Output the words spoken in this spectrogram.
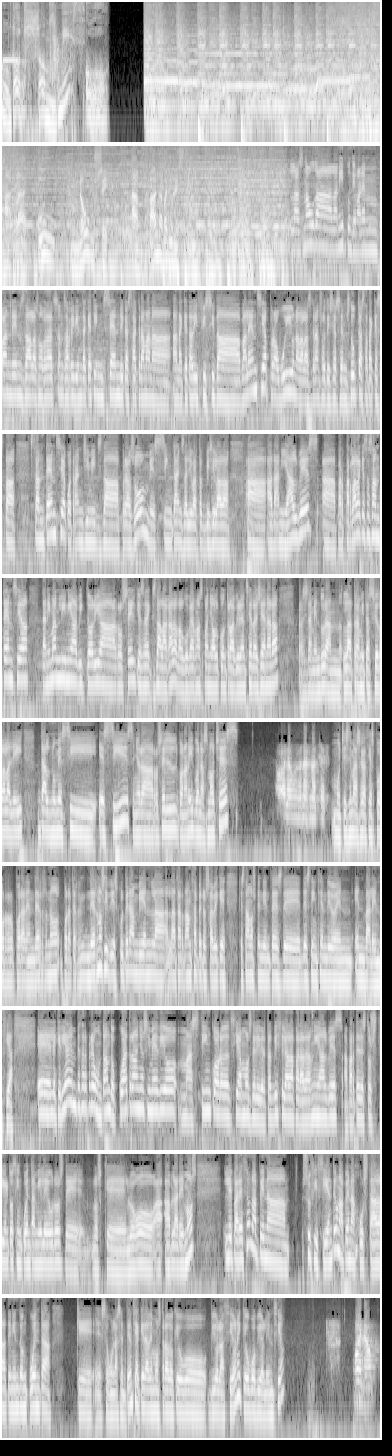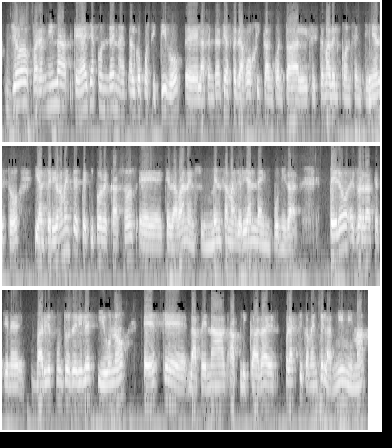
Tots som Més 1. A RAC1 no ho sé, amb Anna Ballonesta. Les 9 de la nit continuarem pendents de les novetats que ens arribin d'aquest incendi que està cremant a, en aquest edifici de València, però avui una de les grans notícies, sens dubte, ha estat aquesta sentència, 4 anys i mig de presó, més 5 anys de llibertat vigilada a, a Dani Alves. Uh, per parlar d'aquesta sentència tenim en línia Victòria Rossell, que és exdelegada del govern espanyol contra la violència de gènere, precisament durant la tramitació de la llei del només sí és sí. Senyora Rossell, bona nit, buenas noches. Hola, muy buenas noches. Muchísimas gracias por, por, atendernos, por atendernos y disculpe también la, tardanza, pero sabe que, que estamos pendientes de, este incendio en, en Valencia. Eh, le quería empezar preguntando, cuatro años y medio más cinco, ahora decíamos, de libertad vigilada para Dani Alves, aparte de estos 150.000 euros de los que luego hablaremos. ¿Le parece una pena suficiente, una pena ajustada, teniendo en cuenta que, eh, según la sentencia, queda demostrado que hubo violación y que hubo violencia? Bueno, yo, para mí, la, que haya condena es algo positivo. Eh, la sentencia es pedagógica en cuanto al sistema del consentimiento y anteriormente este tipo de casos eh, quedaban en su inmensa mayoría en la impunidad. Pero es verdad que tiene varios puntos débiles y uno es que la pena aplicada es prácticamente la mínima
